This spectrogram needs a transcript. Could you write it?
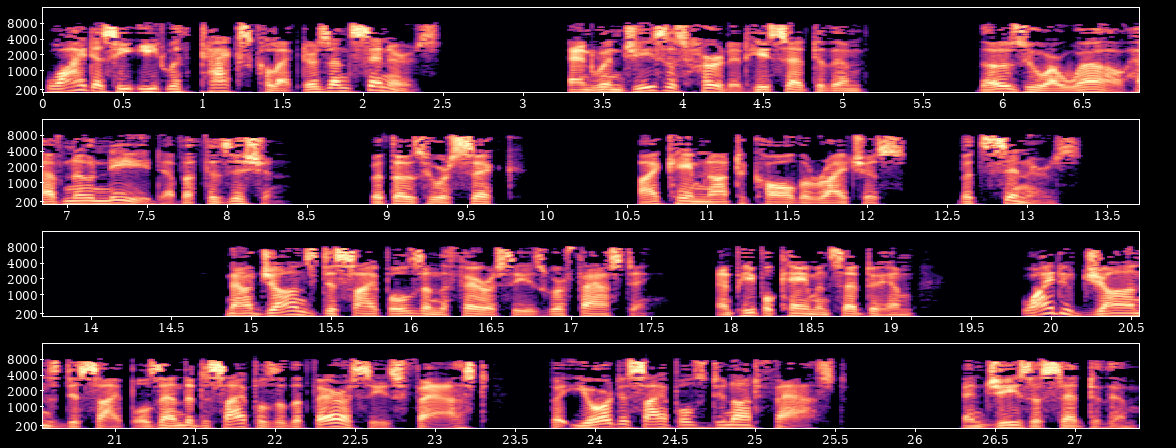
Why does he eat with tax collectors and sinners? And when Jesus heard it, he said to them, Those who are well have no need of a physician, but those who are sick. I came not to call the righteous, but sinners. Now John's disciples and the Pharisees were fasting, and people came and said to him, why do John's disciples and the disciples of the Pharisees fast, but your disciples do not fast? And Jesus said to them,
